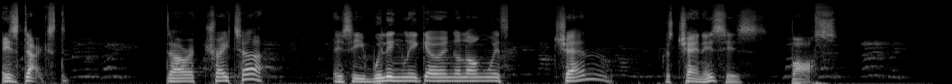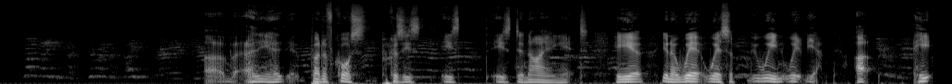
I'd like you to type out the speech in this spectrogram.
is Daxtar a traitor? Is he willingly going along with Chen? Because Chen is his boss. Uh, but, of course, because he's he's he's denying it. He, you know, we're we're we, we yeah. Uh, he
